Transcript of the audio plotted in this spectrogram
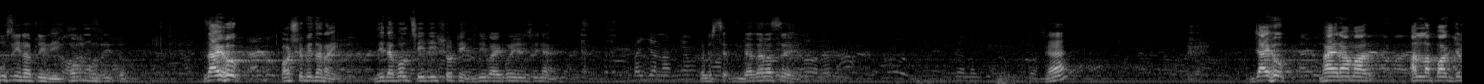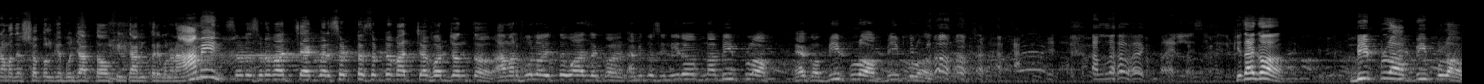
বুঝি না তুই কম বুঝি তো। যাই হোক অসুবিধা নাই। যেটা বলছি এটি সঠিক। জি ভাই বলেছি না? ভেজাল আছে? হ্যাঁ? যাই হোক ভাইরা আমার আল্লাহ পাক যেন আমাদের সকলকে বোঝার তৌফিক দান করে বলুন। আমিন! ছোট ছোট বাচ্চা একবার ছোট্ট ছোট্ট বাচ্চা পর্যন্ত। আমার ভুল হইতো ওয়াজে করেন আমি কইছি নীরব না বিপ্লব? দেখো বিপ্লব বিপ্লব। কি দেখো? বিপ্লব বিপ্লব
